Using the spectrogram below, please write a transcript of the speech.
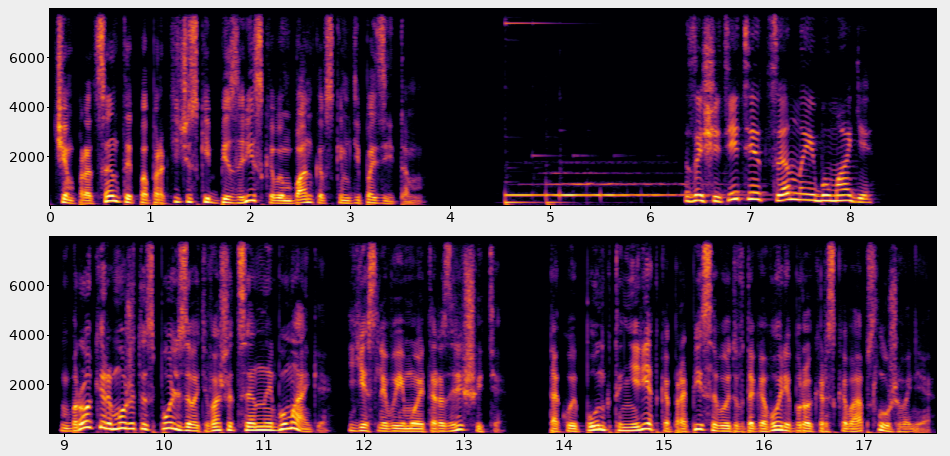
чем проценты по практически безрисковым банковским депозитам. Защитите ценные бумаги. Брокер может использовать ваши ценные бумаги, если вы ему это разрешите. Такой пункт нередко прописывают в договоре брокерского обслуживания.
